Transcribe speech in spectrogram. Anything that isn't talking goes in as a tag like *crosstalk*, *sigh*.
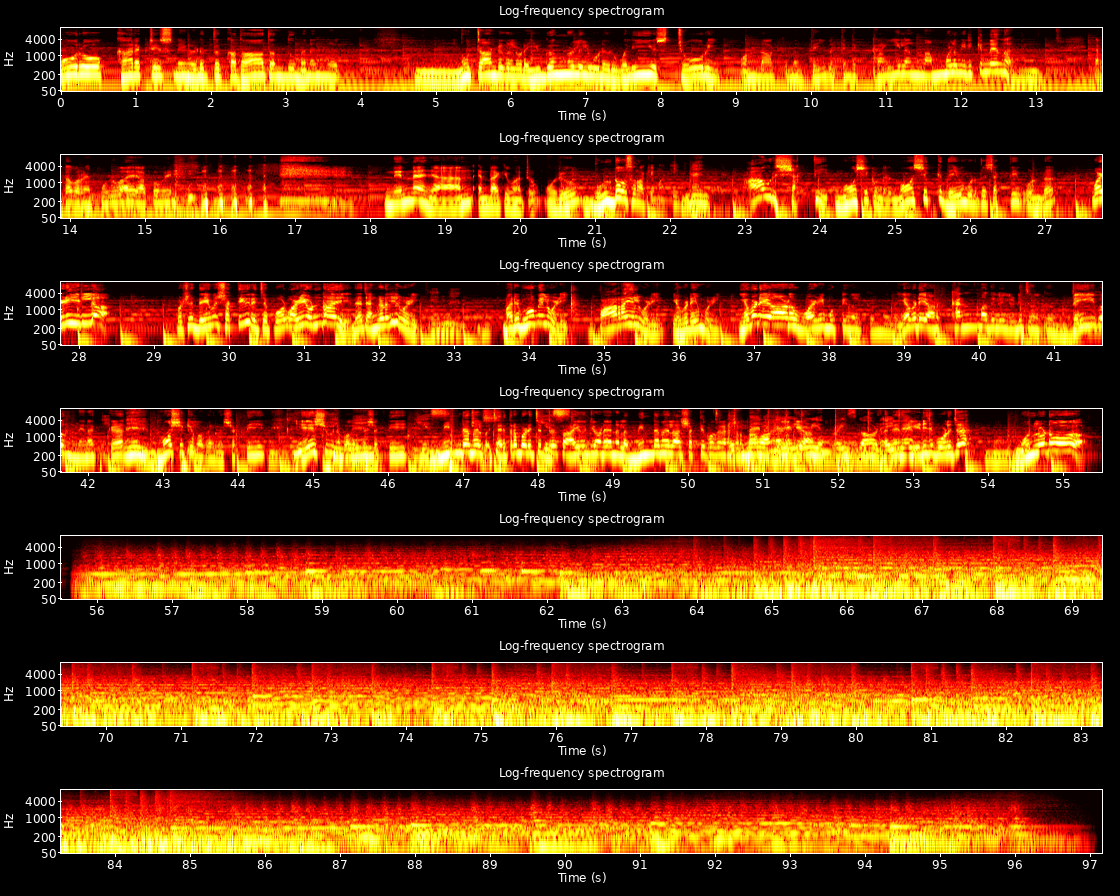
ഓരോ ക്യാരക്ടേഴ്സിനെയും എടുത്ത് കഥാതന്തു മെനഞ്ഞ് നൂറ്റാണ്ടുകളുടെ യുഗങ്ങളിലൂടെ ഒരു വലിയ സ്റ്റോറി ഉണ്ടാക്കുന്ന ദൈവത്തിന്റെ കയ്യിലാണ് നമ്മളും ഇരിക്കുന്നതെന്ന്. കർത്താവ് പറഞ്ഞ പുഴുവായ യാക്കോവേ നിന്നെ ഞാൻ എന്താക്കി മാറ്റും? ഒരു ബുൾഡോസറാക്കി മാറ്റും. ആ ഒരു ശക്തി മോശയ്ക്കുണ്ടായിരുന്നു. മോശയ്ക്ക് ദൈവം കൊടുത്ത ശക്തി കൊണ്ട് വഴിയില്ല. പക്ഷെ ദൈവം ശക്തീകരിച്ചപ്പോൾ വഴി ഉണ്ടായി ഇതേ ചെങ്കടലിൽ വഴി. മരുഭൂമിയിൽ വഴി പാറയിൽ വഴി എവിടെയും വഴി. എവിടെയാണ് വഴിമുട്ടി നിൽക്കുന്നത്? എവിടെയാണ് കന്മതിലിൽ ഇടിച്ചു നിൽക്കുന്നത്? ദൈവം നിനക്ക് മോശയ്ക്ക് പകർന്ന ശക്തി യേശുവിന് പകർന്ന ശക്തി നിന്റെ മേൽ ചരിത്രം പഠിച്ചിട്ട് സായുജ്യോടെ സായുജ്യം അടയാനല്ല നിന്റെ മേൽ ആ ശക്തി പകരാൻ. കർത്താവ് ആഗ്രഹിക്കുകയാണ്. ഇടിച്ച് പൊളിച്ച് മുന്നിലോട്ട് പോവുക.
